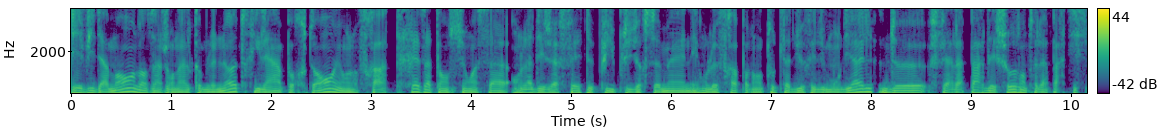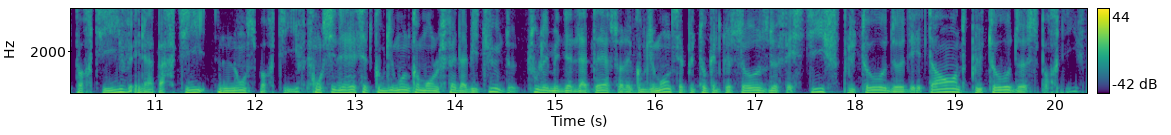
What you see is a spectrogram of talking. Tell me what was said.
Évidemment, dans un journal comme le nôtre, il est important, et on fera très attention à ça, on l'a déjà fait depuis plusieurs semaines, et on le fera pendant toute la durée du mondial, de faire la part des choses entre la partie sportive et la partie non sportive. Considérer cette Coupe du Monde comme on le fait d'habitude, tous les médias de la Terre sur les Coupes du Monde, c'est plutôt quelque chose de festif, plutôt de détente, plutôt de sportif.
